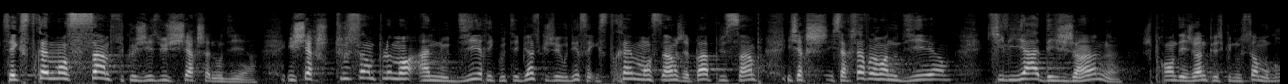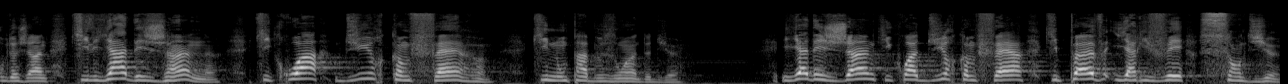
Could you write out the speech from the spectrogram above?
C'est extrêmement simple ce que Jésus cherche à nous dire. Il cherche tout simplement à nous dire, écoutez bien ce que je vais vous dire, c'est extrêmement simple, je n'ai pas plus simple. Il cherche, il cherche simplement à nous dire qu'il y a des jeunes, je prends des jeunes puisque nous sommes au groupe de jeunes, qu'il y a des jeunes qui croient dur comme fer, qui n'ont pas besoin de Dieu. Il y a des jeunes qui croient dur comme fer, qui peuvent y arriver sans Dieu.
